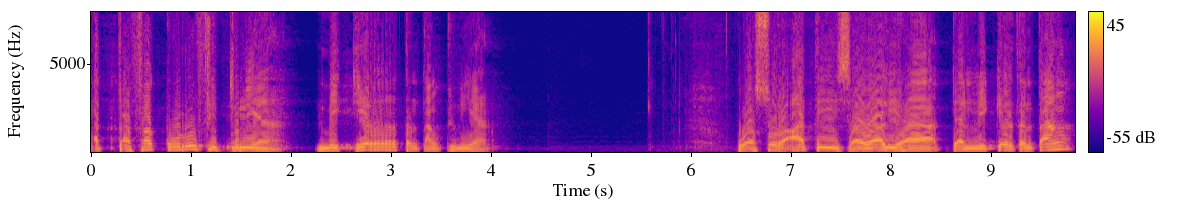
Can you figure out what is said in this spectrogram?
at-tafakkuru fi dunia, mikir tentang dunia. Wa sur'ati zawaliha dan mikir tentang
